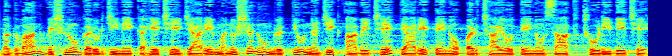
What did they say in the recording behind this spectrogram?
ભગવાન વિષ્ણુ ગરુડજીને કહે છે, જ્યારે મનુષ્યનું મૃત્યુ નજીક આવે છે, ત્યારે તેનો પડછાયો તેનો સાથ છોડી દે છે.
